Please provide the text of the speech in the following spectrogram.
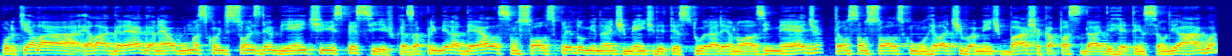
porque ela, ela agrega né, algumas condições de ambiente específicas. A primeira delas são solos predominantemente de textura arenosa e média, então são solos com relativamente baixa capacidade de retenção de água.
